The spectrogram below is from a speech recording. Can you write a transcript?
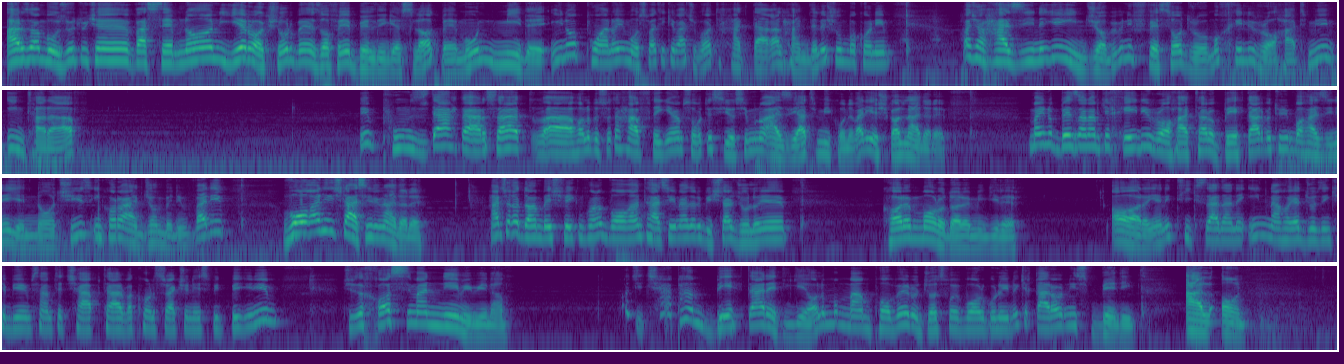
ارزم به حضورتون که و سمنان یه راکشور به اضافه بلدینگ اسلات بهمون میده. اینا پوانای مثبتی که بچه باید حداقل هندلشون بکنیم. بچه هزینه اینجا. ببینید فساد رو ما خیلی راحت میایم. این طرف. ببین 15 درصد و حالا به صورت هفتگی هم ثبات سیاسیمون رو اذیت می‌کنه ولی اشکال نداره. من اینو بزنم که خیلی راحتتر و بهتر بتونیم با هزینه ناچیز این کار رو انجام بدیم. ولی واقعا هیچ تأثیری نداره. هر چقدر دارم بهش فکر می‌کنم واقعا تاثیر نداره بیشتر جلوی کار ما رو داره می‌گیره. آره یعنی تیک زدن این نهایت جز اینکه بیایم سمت chapter و construction speed بگیریم چیز خاصی من نمی‌بینم. حاجی چپ هم بهتره دیگه. حالا ما manpower و justify war goal اینا که قرار نیست بدیم. الان.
